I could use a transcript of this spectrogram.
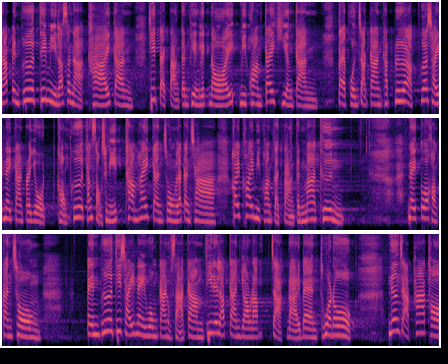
นับเป็นพืชที่มีลักษณะคล้ายกัน ที่แตกต่างกันเพียงเล็กน้อย มีความใกล้เคียงกัน แต่ผลจากการคัดเลือกเพื่อใช้ในการประโยชน์ของพืชทั้งสองชนิดทำให้กัญชงและกัญชา ค่อยๆ มีความแตกต่างกันมากขึ้น ในตัวของกัญชง เป็นพืชที่ใช้ในวงการอุตสาหกรรมที่ได้รับการยอมรับจากหลายแบรนด์ทั่วโลก เนื่องจากผ้าทอ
